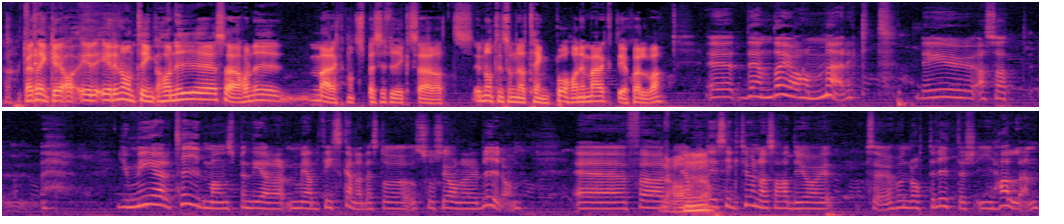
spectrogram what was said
Men jag tänker, är, är det någonting, har ni så här, har ni märkt något specifikt så här att, är det någonting som ni har tänkt på? Har ni märkt det själva? Eh, Det enda jag har märkt, det är ju alltså att ju mer tid man spenderar med fiskarna, desto socialare blir de. Eh, För Ja. när jag bodde i Sigtuna så hade jag ett eh, 180 liters i hallen.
